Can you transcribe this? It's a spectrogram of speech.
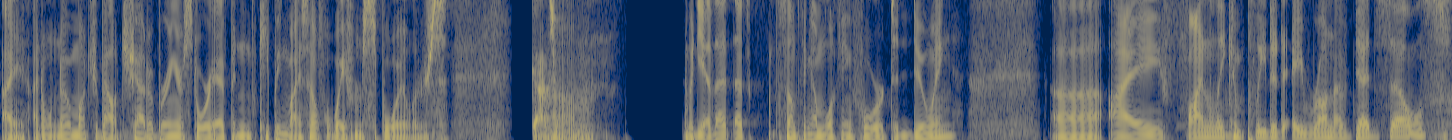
I, I don't know much about Shadowbringer's story. I've been keeping myself away from spoilers. Gotcha. Um, but yeah, that that's something I'm looking forward to doing. Uh, I finally completed a run of Dead Cells,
